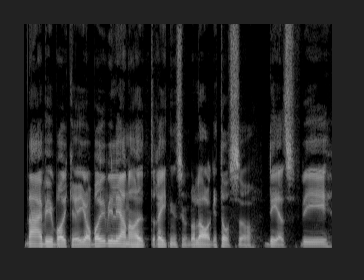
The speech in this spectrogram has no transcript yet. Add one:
Nej, vi brukar, jag vill gärna ha ut ritningsunderlaget också. Dels vi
